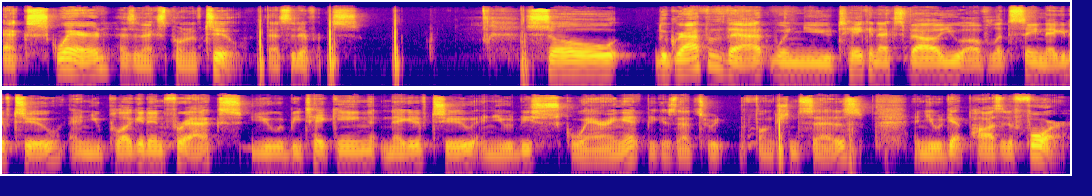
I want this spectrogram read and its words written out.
x squared has an exponent of 2. That's the difference. So the graph of that, when you take an x value of, let's say, negative 2, and you plug it in for x, you would be taking negative 2 and you would be squaring it, because that's what the function says, and you would get positive 4.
